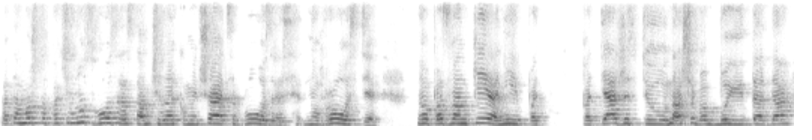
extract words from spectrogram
Потому что почему с возрастом человек уменьшается в возрасте, ну, в росте? Но позвонки, они под, под тяжестью нашего быта, да,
